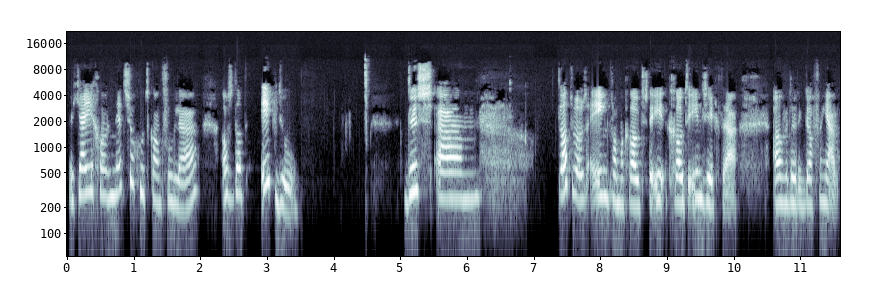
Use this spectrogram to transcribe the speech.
dat jij je gewoon net zo goed kan voelen als dat ik doe. Dus um, dat was een van mijn grootste, grote inzichten. Over dat ik dacht van ja,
